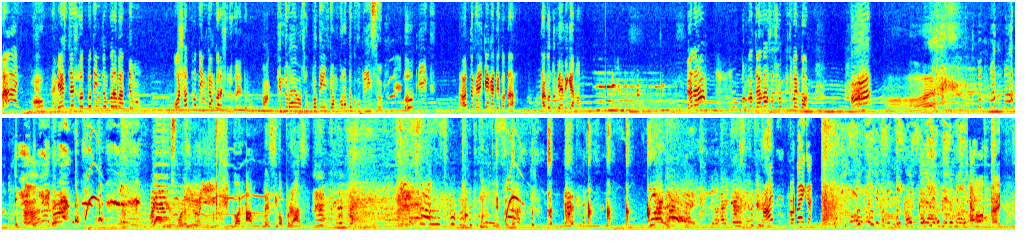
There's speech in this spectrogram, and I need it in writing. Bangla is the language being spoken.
ভাই আমি আজকে সৎ পথে ইনকাম করা বাদ দেবো। অসৎ পথে ইনকাম করা শুরু করে দেবো। কিন্তু ভাই অসৎ পথে ইনকাম করা তো খুব রিস্ক হবে ও ঠিক। আমার তো খালি টাকা দিয়ে কথা। থাকো তুমি আমি কেন? দাদা তোর কথা যা যা আছে সব কিছু বের কর। You're smoking. God have mercy upon us.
